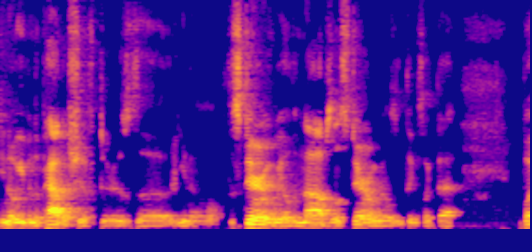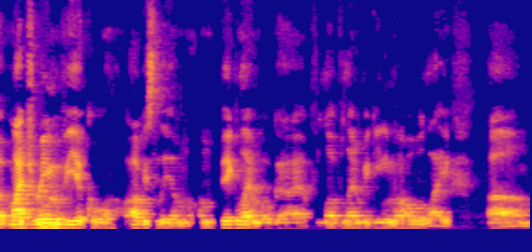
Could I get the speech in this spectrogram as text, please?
you know, even the paddle shifters, the you know the steering wheel, the knobs on steering wheels, and things like that. But my dream vehicle, obviously, I'm, I'm a big Lambo guy. I've loved Lamborghini my whole life. Um,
